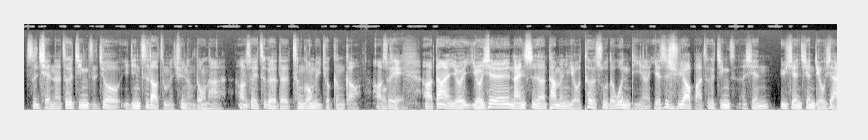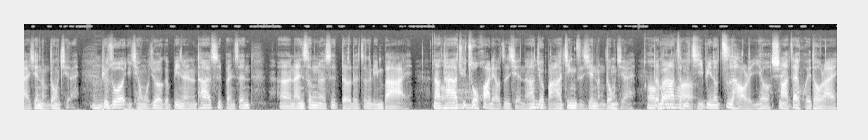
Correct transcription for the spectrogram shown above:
之前呢，这个精子就已经知道怎么去冷冻它了。啊，所以这个的成功率就更高。好，所以啊，当然有有一些男士呢，他们有特殊的问题呢，也是需要把这个精子呢先预先先留下来，先冷冻起来。譬如说，以前我就有个病人呢，他是本身呃男生呢是得了这个淋巴癌，然后他要去做化疗之前，然后就把他精子先冷冻起来，等到他整个疾病都治好了以后啊，再回头来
